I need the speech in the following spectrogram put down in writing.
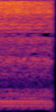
Peace.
